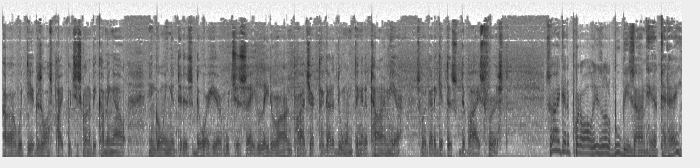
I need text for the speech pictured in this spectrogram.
uh, with the exhaust pipe which is going to be coming out and going into this door here which is a later on project. I got to do one thing at a time here so I got to get this device first. So I got to put all these little boobies on here today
